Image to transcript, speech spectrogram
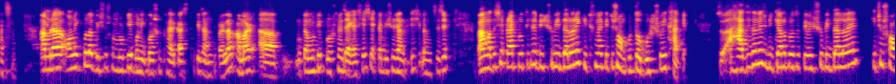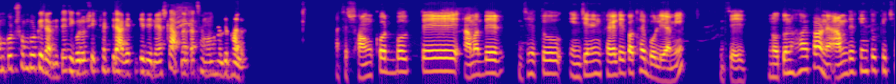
আচ্ছা আমরা অনেকগুলো বিষয় সম্পর্কে বণিক বসুর ভাইয়ের কাছ থেকে জানতে পারলাম। আমার মোটামুটি প্রশ্নের জায়গা শেষ। একটা বিষয় জানতে চাই, সেটা হচ্ছে যে বাংলাদেশের প্রায় প্রতিটা বিশ্ববিদ্যালয়ে কিছু না কিছু সংকট তো অবশ্যই থাকে। তো হাজী বিজ্ঞান ও প্রযুক্তি বিশ্ববিদ্যালয়ের কিছু সংকট সম্পর্কে জানতে চাই, যেগুলো শিক্ষার্থীরা আগে থেকে জেনে আসলে আপনার কাছে মনে হয় যে ভালো। আচ্ছা সংকট বলতে আমাদের যেহেতু ইঞ্জিনিয়ারিং ফ্যাকাল্টির কথাই বলি আমি, যে নতুন হওয়ার কারণে আমাদের কিন্তু কিছু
